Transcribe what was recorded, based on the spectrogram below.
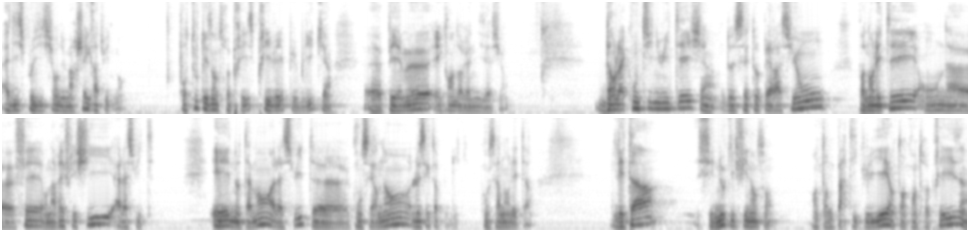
à disposition du marché gratuitement pour toutes les entreprises privées, publiques, euh, PME et grandes organisations. Dans la continuité de cette opération, pendant l'été, on a fait, on a réfléchi à la suite, et notamment à la suite euh, concernant le secteur public, concernant l'État. L'État, c'est nous qui le finançons en tant que particulier, en tant qu'entreprise,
